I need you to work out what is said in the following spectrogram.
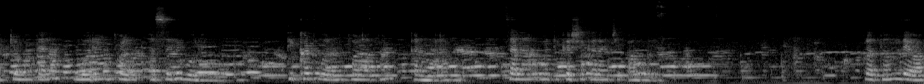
किंवा त्याला वरणफळ असंही बोललं जातं. तिखट वरणफळ आपण करणार आहोत. चला मग ती कशी करायची पाहूया. प्रथम देवा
